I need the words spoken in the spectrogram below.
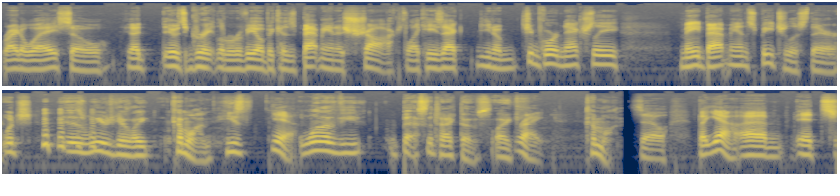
right away. So it, it was a great little reveal because Batman is shocked. Like he's act, you know, Jim Gordon actually made Batman speechless there. Which is weird because, like, come on, he's Yeah, one of the best detectives. Like, right. come on. So, but yeah, um, it's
